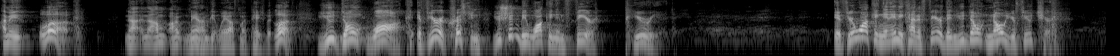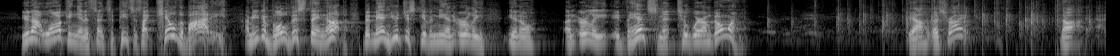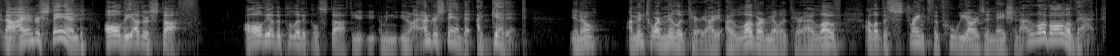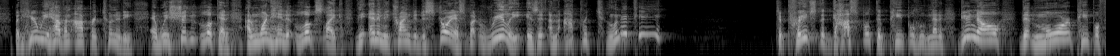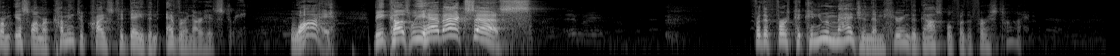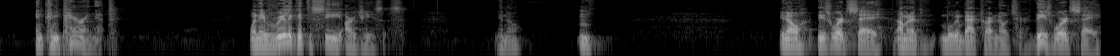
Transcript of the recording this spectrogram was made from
I mean, look. Now, now I'm, I'm, man, I'm getting way off my page, but look, you don't walk, if you're a Christian, you shouldn't be walking in fear, period. If you're walking in any kind of fear, then you don't know your future. You're not walking in a sense of peace. It's like kill the body. I mean, you can blow this thing up, but man, you've just given me an early, you know, an early advancement to where I'm going. Yeah, that's right. Now, now I understand all the other stuff, all the other political stuff. You, you, I mean, you know, I understand that. I get it. You know, I'm into our military. I, I love our military. I love, I love the strength of who we are as a nation. I love all of that. But here we have an opportunity, and we shouldn't look at it. On one hand, it looks like the enemy trying to destroy us, but really, is it an opportunity? To preach the gospel to people who've never. Do you know that more people from Islam are coming to Christ today than ever in our history? Why? Because we have access. For the first, can you imagine them hearing the gospel for the first time and comparing it when they really get to see our Jesus? You know? Mm. You know, these words say, I'm going to moving back to our notes here. These words say,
